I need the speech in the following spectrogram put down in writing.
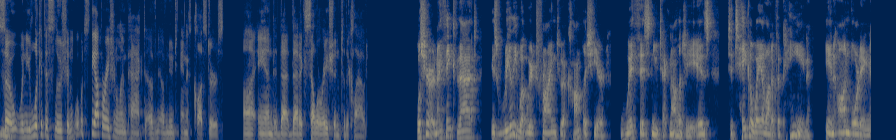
Mm. So when you look at the solution, what's the operational impact of, of Nutanix clusters uh, and that, that acceleration to the cloud? Well, sure. And I think that is really what we're trying to accomplish here with this new technology is to take away a lot of the pain in onboarding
